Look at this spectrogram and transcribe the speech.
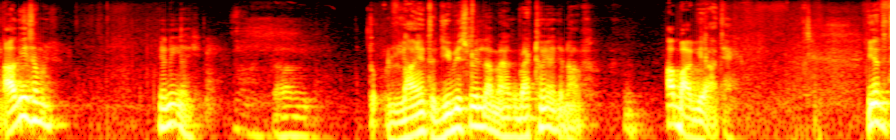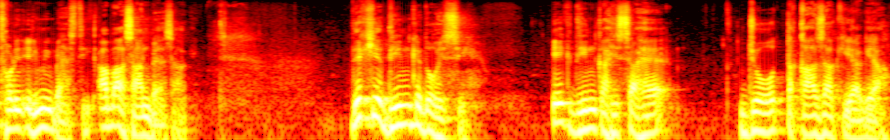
आ गई समझ? ये नहीं आई? तो लाएँ तो जी, बिस्मिल्लाह, मैं बैठो या जनाब? अब आगे आ जाए। ये तो थोड़ी इल्मी बहस थी, अब आसान बहस आ गई। देखिए, दीन के दो हिस्से हैं। एक दीन का हिस्सा है जो तकाजा किया गया,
